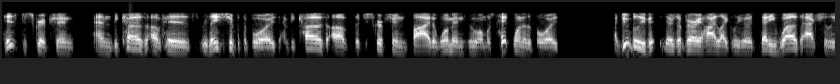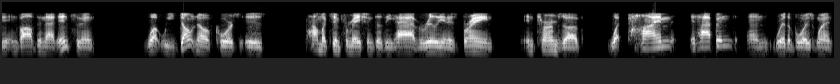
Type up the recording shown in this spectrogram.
his description and because of his relationship with the boys and because of the description by the woman who almost hit one of the boys, I do believe it, there's a very high likelihood that he was actually involved in that incident. What we don't know, of course, is how much information does he have really in his brain in terms of what time it happened and where the boys went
